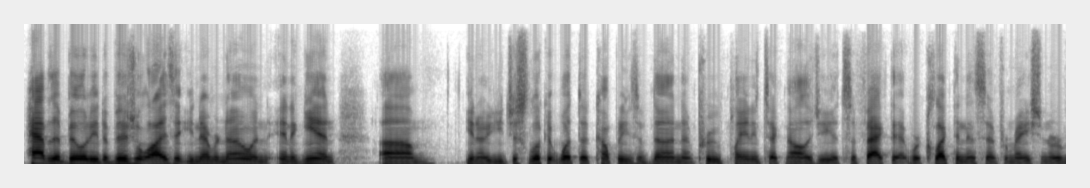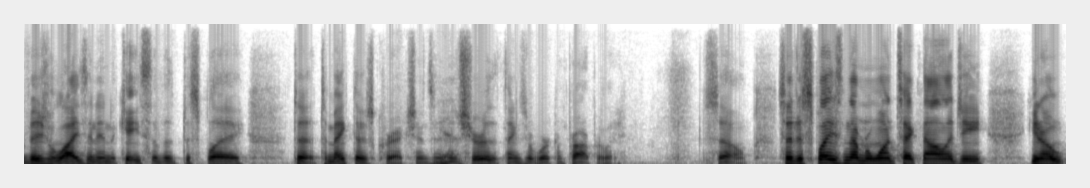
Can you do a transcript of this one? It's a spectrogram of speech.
have the ability to visualize it, you never know. And, and again, um, you know, you just look at what the companies have done to improve planning technology. It's the fact that we're collecting this information or visualizing in the case of a display to, to make those corrections and Yeah. ensure that things are working properly. So, so display's number one technology. You know,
